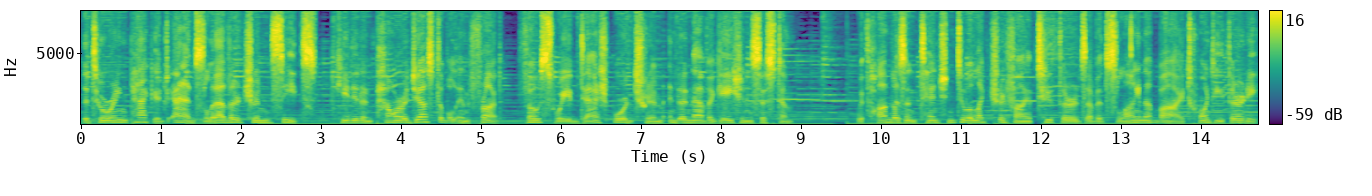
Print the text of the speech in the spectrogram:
The touring package adds leather-trimmed seats, heated and power-adjustable in front, faux suede dashboard trim and a navigation system. With Honda's intention to electrify two-thirds of its lineup by 2030,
